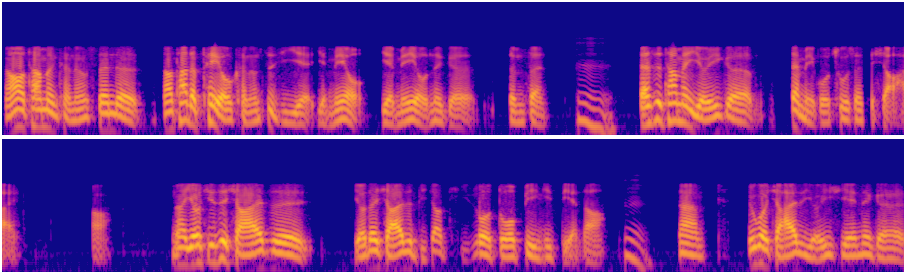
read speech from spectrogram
然后他们可能生的，然后他的配偶可能自己也也没有也没有那个身份，嗯，但是他们有一个在美国出生的小孩，啊，那尤其是小孩子，有的小孩子比较体弱多病一点啊，嗯，那如果小孩子有一些那个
